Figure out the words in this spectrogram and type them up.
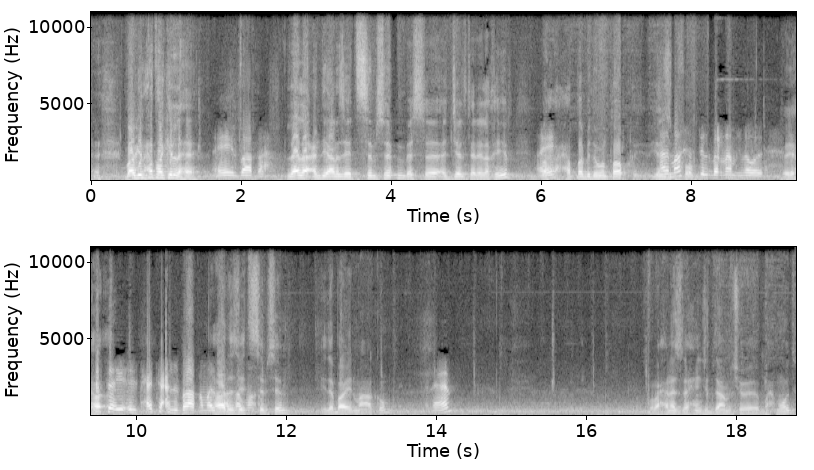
باقي نحطها كلها. اي الباقة. لا لا عندي أنا زيت السمسم بس أجلته للأخير. راح إيه. أحطه بدون طبخ أنا ينزل ما فوق. شفت البرنامج. من اول إي، ها- شفت يتحكى عن الباقة مال هذا زيت ما- السمسم إذا باين معاكم. نعم. وراح أنزله الحين قدامك يا محمود.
